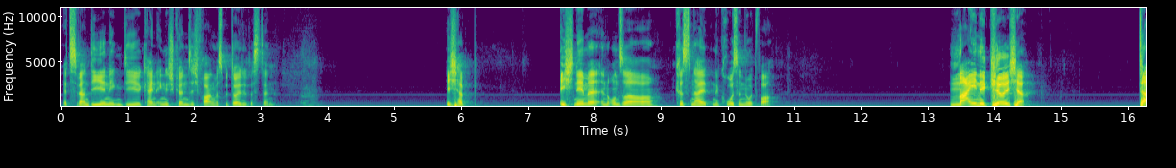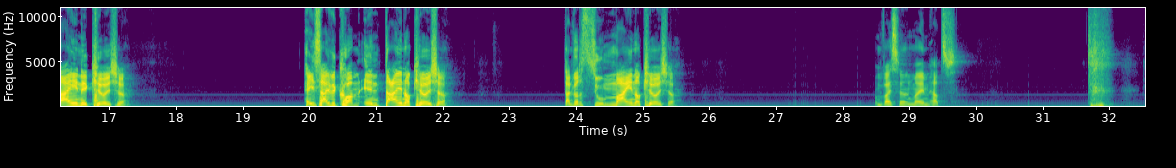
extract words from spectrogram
Jetzt werden diejenigen, die kein Englisch können, sich fragen, was bedeutet das denn? Ich, hab, ich nehme in unserer Christenheit eine große Not wahr. Meine Kirche, deine Kirche. Hey, sei willkommen in deiner Kirche. Dann wird es zu meiner Kirche. Und weißt du, in meinem Herz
